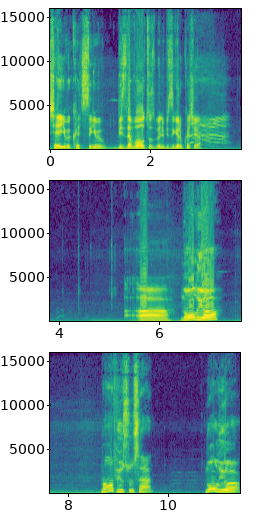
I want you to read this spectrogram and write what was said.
şey gibi kaçısı gibi bizde Voltuz böyle bizi görüp kaçıyor. Aa, ne oluyor? Ne yapıyorsun sen? Ne oluyor?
